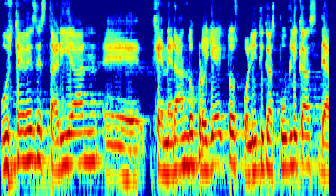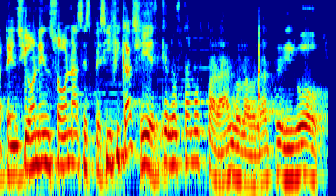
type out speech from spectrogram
¿ustedes estarían eh, generando proyectos, políticas públicas de atención en zonas específicas? Sí, es que no estamos parando, la verdad te digo,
